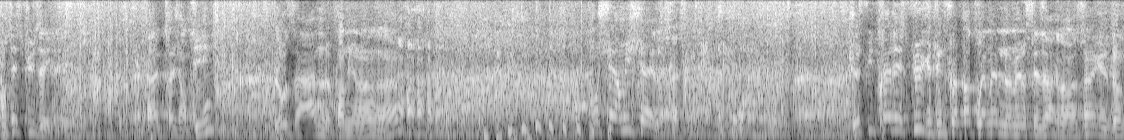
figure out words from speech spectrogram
pour s'excuser. Quand même très gentil. Lausanne, le premier. hein, hein. Mon cher Michel, ça, je suis très déçu que tu ne sois pas toi-même nommé au César 85 et donc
